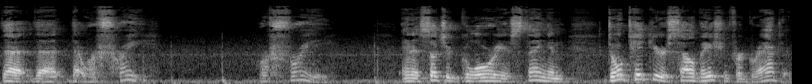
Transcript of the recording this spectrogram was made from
that that that we're free. We're free. And it's such a glorious thing. And don't take your salvation for granted.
